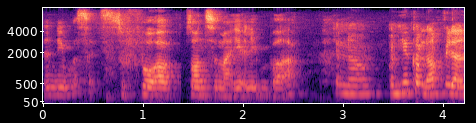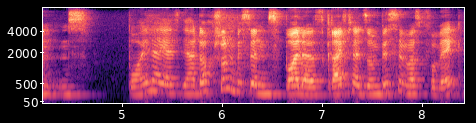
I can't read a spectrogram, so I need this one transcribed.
in dem, was jetzt zuvor sonst immer ihr Leben war. Genau. Und hier kommt auch wieder ein Spoiler jetzt. Ja, doch schon ein bisschen ein Spoiler. Es greift halt so ein bisschen was vorweg,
